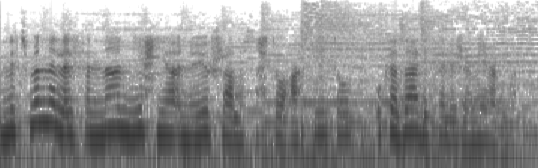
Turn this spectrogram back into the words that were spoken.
نتمنى للفنان يحيى أنه يرجع لصحته وعافيته وكذلك لجميع المرضى.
